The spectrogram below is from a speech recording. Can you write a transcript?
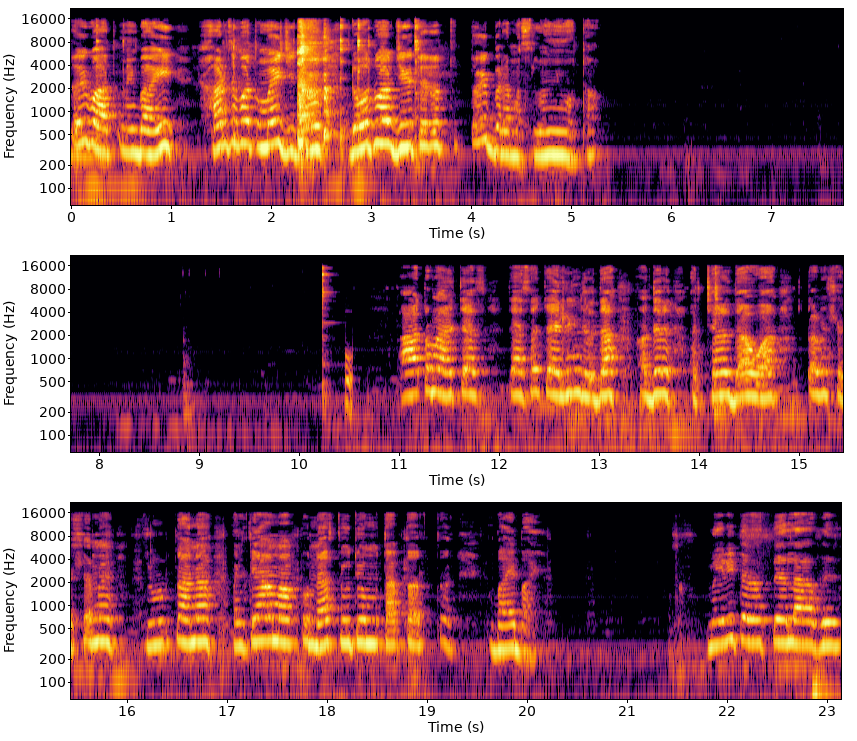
सही बात नहीं भाई हर दफ़ा तो मैं ही जीता हूँ। दो बार जीते तो, तो ही बड़ा मसला नहीं होता हाँ तो मैं कैसा चैलेंज लगा अगर अच्छा लगा हुआ तो हमें सेक्शन में ज़रूर बताना। मिलते हैं हम आपको नेक्स्ट वीडियो में, तब तक बाय बाय मेरी तरफ़ से अल्लाह हाफिज।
